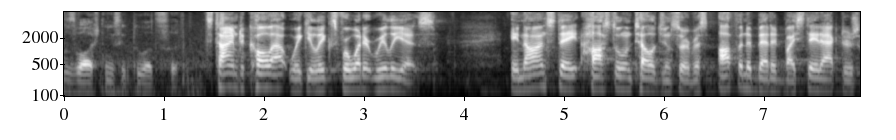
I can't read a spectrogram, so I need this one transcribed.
zvláštní situace. It's time to call out WikiLeaks for what it really is a non state hostile intelligence service often abetted by state actors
